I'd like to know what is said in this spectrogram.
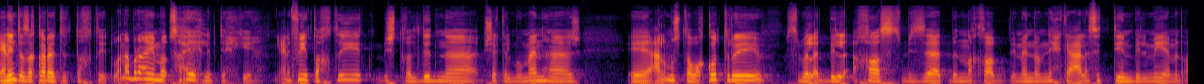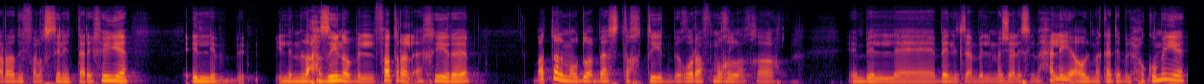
يعني انت ذكرت التخطيط وأنا برأيي صحيح اللي بتحكي يعني في تخطيط بيشتغل ضدنا بشكل ممنهج آه، على مستوى قطري بس بالأخص بالذات بالنقب بما إنه بنحكي على 60% من أراضي فلسطين التاريخية اللي اللي ملاحظينه بالفترة الأخيرة بطل الموضوع بس تخطيط بغرف مغلقة بال بين بالمجالس المحلية أو المكاتب الحكومية.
